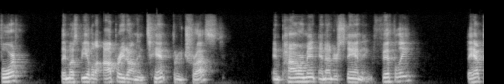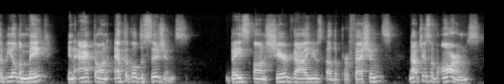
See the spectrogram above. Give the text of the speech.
Fourth, they must be able to operate on intent through trust, empowerment, and understanding. Fifthly, they have to be able to make and act on ethical decisions based on shared values of the professions, not just of arms,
